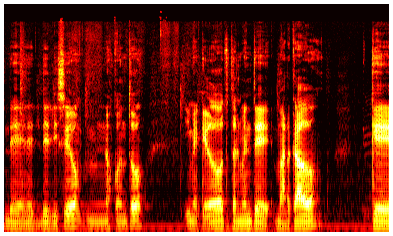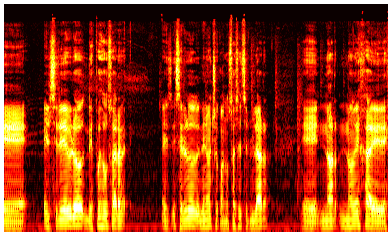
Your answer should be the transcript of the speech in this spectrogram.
de- de- del liceo nos contó y me quedó totalmente marcado que el cerebro, después de usar el, el cerebro de noche, cuando usas el celular, eh, no, no deja de,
